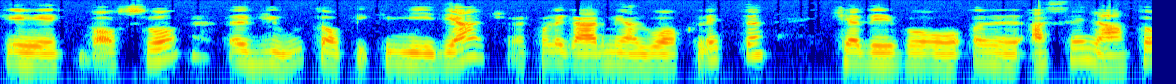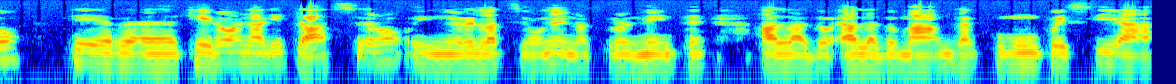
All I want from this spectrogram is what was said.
che posso eh, view topic media, cioè collegarmi al Walklet che avevo eh, assegnato per eh, che lo analizzassero in relazione naturalmente alla, do alla domanda. Comunque sia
